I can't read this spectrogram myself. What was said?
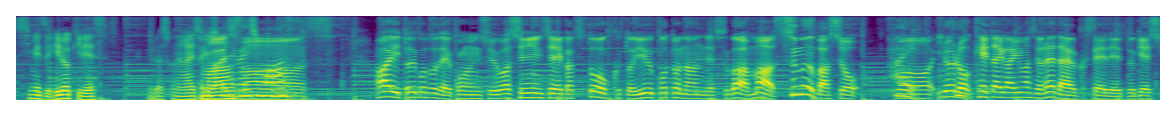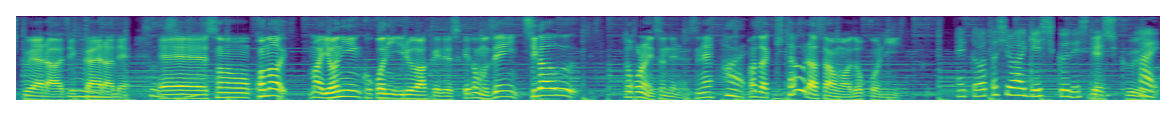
清水弘樹です。よろしくお願いします。お願いします。はいということで今週は新生活トークということなんですがまあ住む場所もういろいろ携帯がありますよね、大学生でいうと下宿やら実家やらで、うん、えー、そのこの、まあ、4人ここにいるわけですけども全員違うところに住んでるんですね、はい、まずは北浦さんはどこに？えっと私は下宿です、ね、下宿、はい、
